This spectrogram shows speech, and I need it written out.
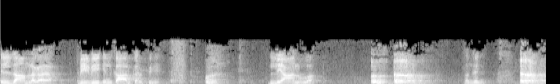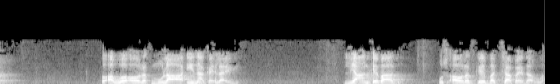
الزام لگایا، بیوی بی انکار کرتی ہے۔ لیان ہوا۔ سمجھے نا؟ تو اب وہ عورت ملائنہ کہلائے گی۔ لیان کے بعد اس عورت کے بچہ پیدا ہوا۔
